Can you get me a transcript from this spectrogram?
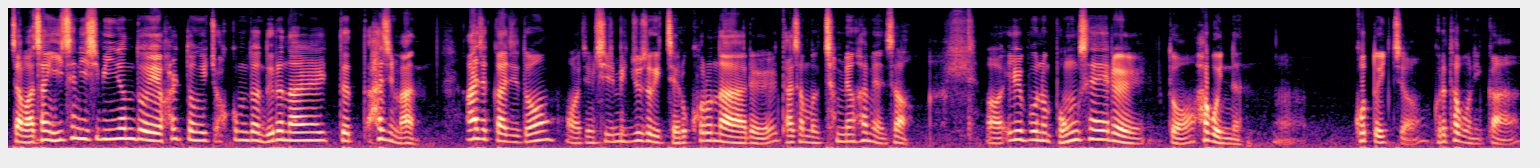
자, 마찬가지 2022년도에 활동이 조금 더 늘어날 듯 하지만 아직까지도 어, 지금 시진핑 주석이 제로 코로나를 다시 한번 천명하면서 어, 일부는 봉쇄를 또 하고 있는 어, 곳도 있죠. 그렇다 보니까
